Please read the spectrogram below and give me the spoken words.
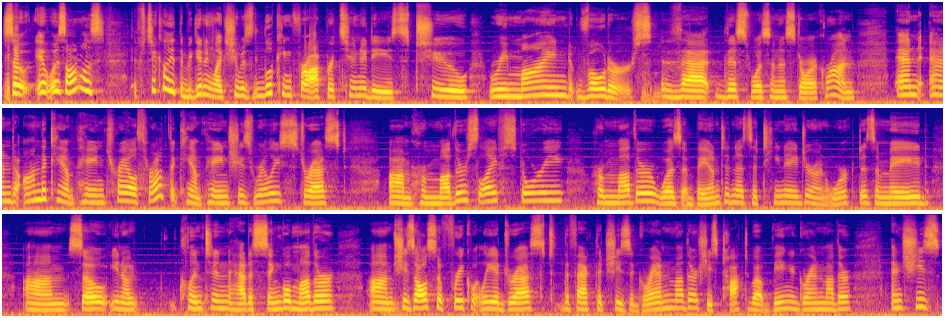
So it was almost, particularly at the beginning, like she was looking for opportunities to remind voters mm-hmm. that this was an historic run. And, and on the campaign trail, throughout the campaign, she's really stressed um, her mother's life story. Her mother was abandoned as a teenager and worked as a maid. Um, so, you know, Clinton had a single mother. Um, she's also frequently addressed the fact that she's a grandmother. She's talked about being a grandmother. And she's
